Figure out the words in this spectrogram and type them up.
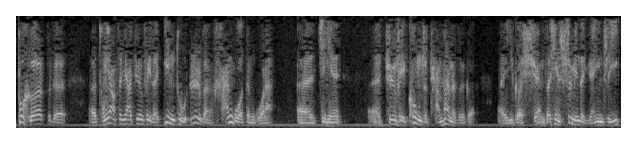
不和这个呃同样增加军费的印度、日本、韩国等国呢，呃，进行呃军费控制谈判的这个呃一个选择性失明的原因之一。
